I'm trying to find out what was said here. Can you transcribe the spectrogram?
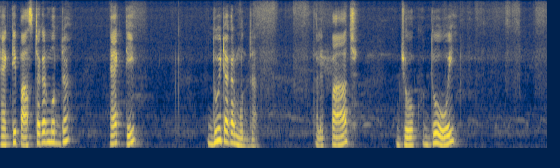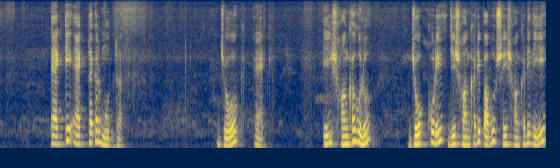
একটি পাঁচ টাকার মুদ্রা, একটি দুই টাকার মুদ্রা। তাহলে পাঁচ যোগ দুই একটি এক টাকার মুদ্রা। যোগ এক। এই সংখ্যাগুলো যোগ করে যে সংখ্যাটি পাবো, সেই সংখ্যাটি দিয়ে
